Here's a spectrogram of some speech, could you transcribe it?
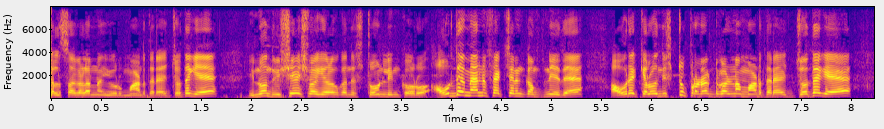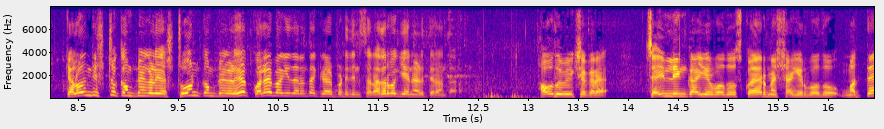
ಕೆಲಸಗಳನ್ನು ಇವ್ರು ಮಾಡ್ತಾರೆ. ಜೊತೆಗೆ ಇನ್ನೊಂದು ವಿಶೇಷವಾಗಿ ಹೇಳ್ಬೇಕಂದ್ರೆ ಸ್ಟೋನ್ ಲಿಂಕ್ ಅವರು, ಅವ್ರದೇ ಮ್ಯಾನುಫ್ಯಾಕ್ಚರಿಂಗ್ ಕಂಪ್ನಿ ಇದೆ. ಅವರೇ ಕೆಲವೊಂದಿಷ್ಟು ಪ್ರಾಡಕ್ಟ್ಗಳನ್ನ ಮಾಡ್ತಾರೆ. ಜೊತೆಗೆ ಕೆಲವೊಂದಿಷ್ಟು ಕಂಪ್ನಿಗಳಿಗೆ ಸ್ಟೋನ್ ಕಂಪ್ನಿಗಳಿಗೆ ಕೊಲೆ ಬಾಗಿದ್ದಾರೆ ಅಂತ ಕೇಳ್ಪಟ್ಟಿದ್ದೀನಿ ಸರ್. ಅದ್ರ ಬಗ್ಗೆ ಏನು ಹೇಳ್ತೀರಾ ಅಂತ? ಹೌದು ವೀಕ್ಷಕರೇ ಚೈನ್ ಲಿಂಕ್ ಆಗಿರ್ಬೋದು ಸ್ಕ್ವೇರ್ ಮೆಶ್ ಆಗಿರ್ಬೋದು, ಮತ್ತು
